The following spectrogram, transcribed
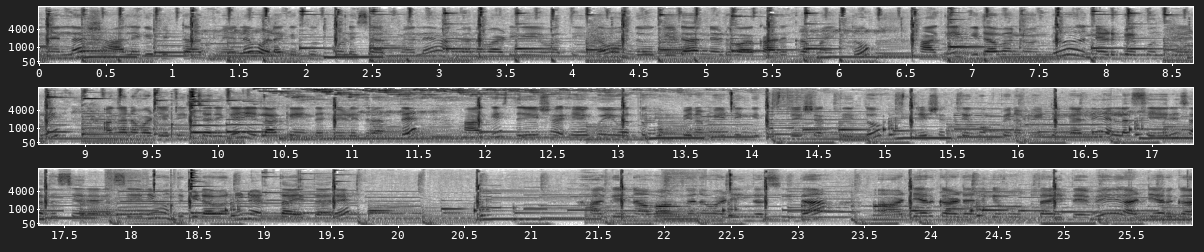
ಮಕ್ಕಳನ್ನೆಲ್ಲ ಶಾಲೆಗೆ ಬಿಟ್ಟಾದ್ಮೇಲೆ, ಒಳಗೆ ಕೂತ್ಕೊಳಿಸಿ ಆದ್ಮೇಲೆ ಅಂಗನವಾಡಿ ವತಿಯಿಂದ ಒಂದು ಗಿಡ ನೆಡುವ ಕಾರ್ಯಕ್ರಮ ಇತ್ತು. ಹಾಗೆ ಗಿಡವನ್ನೊಂದು ನೆಡಬೇಕು ಅಂತ ಹೇಳಿ ಅಂಗನವಾಡಿಯ ಟೀಚರಿಗೆ ಇಲಾಖೆಯಿಂದ ಹೇಳಿದ್ರಂತೆ. ಹಾಗೆ ಸ್ತ್ರೀ ಶ, ಹೇಗೂ ಇವತ್ತು ಗುಂಪಿನ ಮೀಟಿಂಗ್ ಇತ್ತು, ಸ್ತ್ರೀ ಶಕ್ತಿದ್ದು ಸ್ತ್ರೀ ಶಕ್ತಿ ಗುಂಪಿನ ಮೀಟಿಂಗ್ ಅಲ್ಲಿ ಎಲ್ಲ ಸೇರಿ, ಸದಸ್ಯರೆಲ್ಲ ಸೇರಿ ಒಂದು ಗಿಡವನ್ನು ನೆಡ್ತಾ ಇದ್ದಾರೆ. ಹಾಗೆ ನಾವು ಅಂಗನವಾಡಿಯಿಂದ ಸೀದಾ ಅಡ್ಯಾರ್ ಗಾರ್ಡನ್ಗೆ ಹೋಗ್ತಾ ಇದ್ದೇವೆ. ಅಡ್ಯಾರ್ ಗಾ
